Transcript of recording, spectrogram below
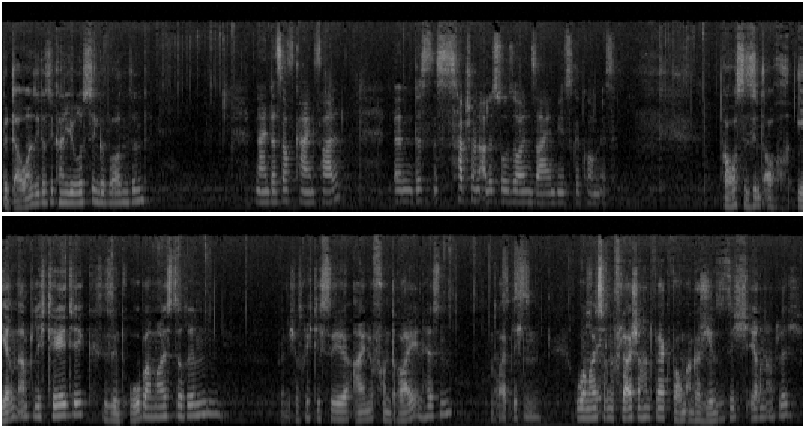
Bedauern Sie, dass Sie keine Juristin geworden sind? Nein, das auf keinen Fall. Ähm, das ist, hat schon alles so sollen sein, wie es gekommen ist. Frau Ross, Sie sind auch ehrenamtlich tätig. Sie sind Obermeisterin wenn ich das richtig sehe, eine von drei in Hessen, von weiblichen Obermeisterin im Fleischerhandwerk. Warum engagieren Sie sich ehrenamtlich?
